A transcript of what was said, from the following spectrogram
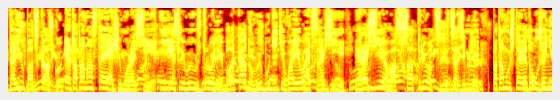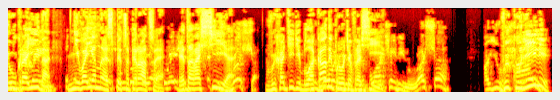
Даю подсказку, это по-настоящему Россия. И если вы устроили блокаду, вы будете воевать с Россией, и Россия вас сотрет с лица земли, потому что это уже не Украина, не военная спецоперация, это Россия. Вы хотите блокады против России? Вы курили?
